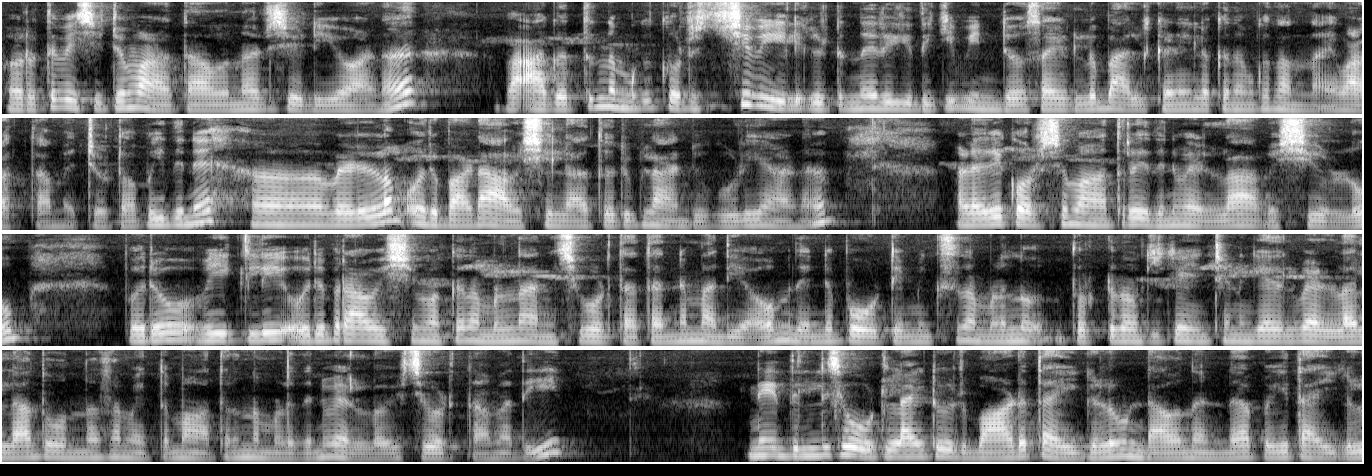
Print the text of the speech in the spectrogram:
പുറത്ത് വെച്ചിട്ടും വളർത്താവുന്ന ഒരു ചെടിയുമാണ്. അപ്പോൾ അകത്ത് നമുക്ക് കുറച്ച് വെയിൽ കിട്ടുന്ന രീതിക്ക് വിൻഡോ സൈഡിൽ ബാൽക്കണിയിലൊക്കെ നമുക്ക് നന്നായി വളർത്താൻ പറ്റും കേട്ടോ. അപ്പോൾ ഇതിന് വെള്ളം ഒരുപാട് ആവശ്യമില്ലാത്തൊരു പ്ലാന്റ് കൂടിയാണ്. വളരെ കുറച്ച് മാത്രമേ ഇതിന് വെള്ളം ആവശ്യമുള്ളൂ. ഇപ്പോൾ ഒരു വീക്ക്ലി ഒരു പ്രാവശ്യമൊക്കെ നമ്മൾ നനച്ച് കൊടുത്താൽ തന്നെ മതിയാവും. ഇതിന്റെ പോട്ടി മിക്സ് നമ്മൾ തൊട്ട് നോക്കി കഴിഞ്ഞിട്ടുണ്ടെങ്കിൽ അതിൽ വെള്ളമില്ലാന്ന് തോന്നുന്ന സമയത്ത് മാത്രം നമ്മളിതിന് വെള്ളം ഒഴിച്ച് കൊടുത്താൽ മതി. പിന്നെ ഇതിൽ ചുവട്ടിലായിട്ട് ഒരുപാട് തൈകൾ ഉണ്ടാവുന്നുണ്ട്. അപ്പോൾ ഈ തൈകൾ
